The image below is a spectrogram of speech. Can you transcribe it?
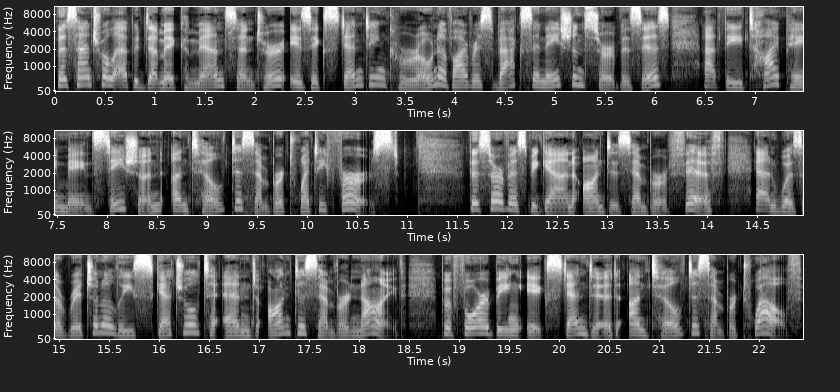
The Central Epidemic Command Center is extending coronavirus vaccination services at the Taipei main station until December 21st. The service began on December 5th and was originally scheduled to end on December 9th before being extended until December 12th.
